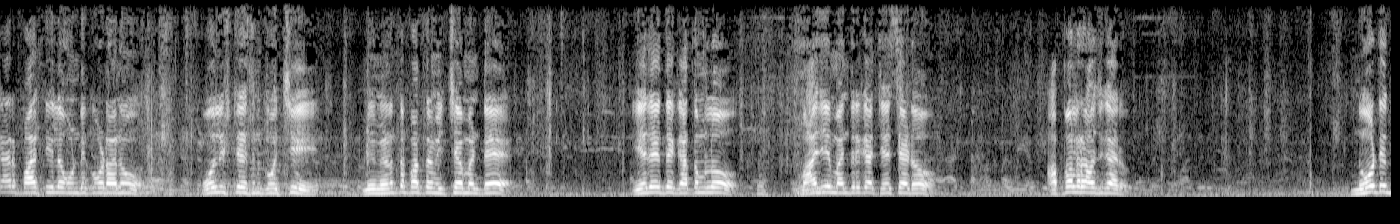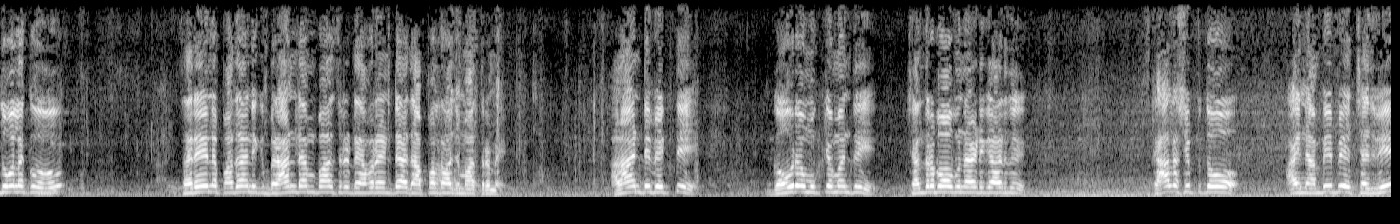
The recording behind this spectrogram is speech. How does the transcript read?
అధికార పార్టీలో ఉండి కూడాను పోలీస్ స్టేషన్కి వచ్చి మేము వినత పత్రం ఇచ్చామంటే ఏదైతే గతంలో మాజీ మంత్రిగా చేశాడో అప్పలరాజు గారు నోటి దూలకు సరైన పదానికి బ్రాండ్ అంబాసిడర్ ఎవరంటే అది అప్పలరాజు మాత్రమే. అలాంటి వ్యక్తి గౌరవ ముఖ్యమంత్రి చంద్రబాబు నాయుడు గారి స్కాలర్షిప్తో ఆయన ఎంబీబీఎస్ చదివి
